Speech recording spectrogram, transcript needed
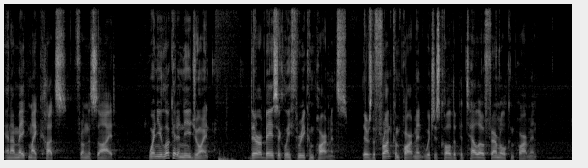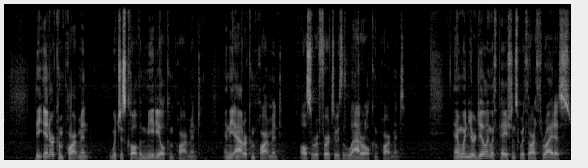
and I make my cuts from the side. When you look at a knee joint, there are basically three compartments. There's the front compartment, which is called the patellofemoral compartment, the inner compartment, which is called the medial compartment, and the outer compartment, also referred to as the lateral compartment. And when you're dealing with patients with arthritis,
